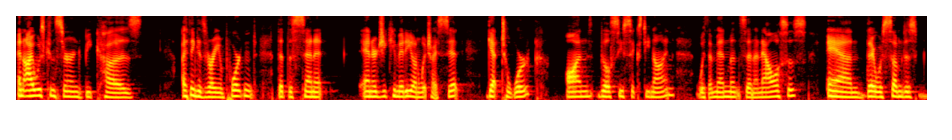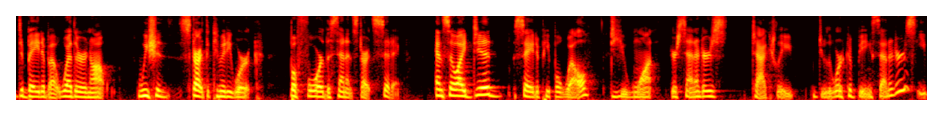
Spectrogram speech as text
And I was concerned because I think it's very important that the Senate Energy Committee, on which I sit, get to work on Bill C 69 with amendments and analysis. And there was some dis- debate about whether or not we should start the committee work before the Senate starts sitting. And so I did say to people, well, do you want your senators to actually do the work of being senators, you,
